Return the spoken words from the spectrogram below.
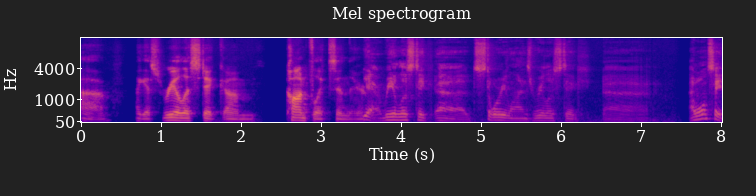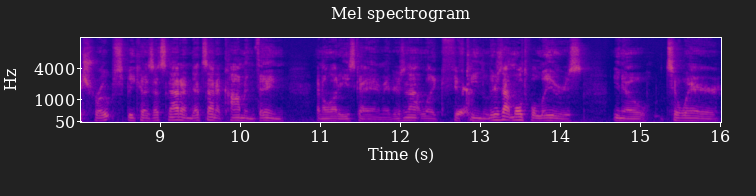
uh i guess realistic um conflicts in there Yeah, realistic uh, storylines, realistic. Uh, I won't say tropes because that's not a that's not a common thing in a lot of isekai anime. There's not like fifteen. There's not multiple layers, you know, to where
